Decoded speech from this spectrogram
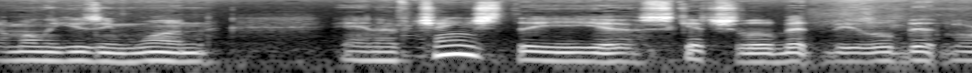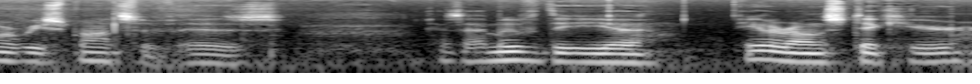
I'm only using one, and I've changed the uh, sketch a little bit to be a little bit more responsive as as I move the uh, aileron stick here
